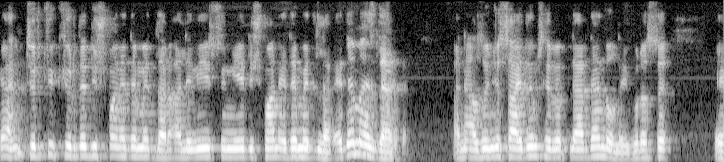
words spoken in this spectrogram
Yani Türk'ü Kürt'e düşman edemediler, Alevi'yi Sünni'ye düşman edemediler, edemezler de. Hani az önce saydığım sebeplerden dolayı burası e,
